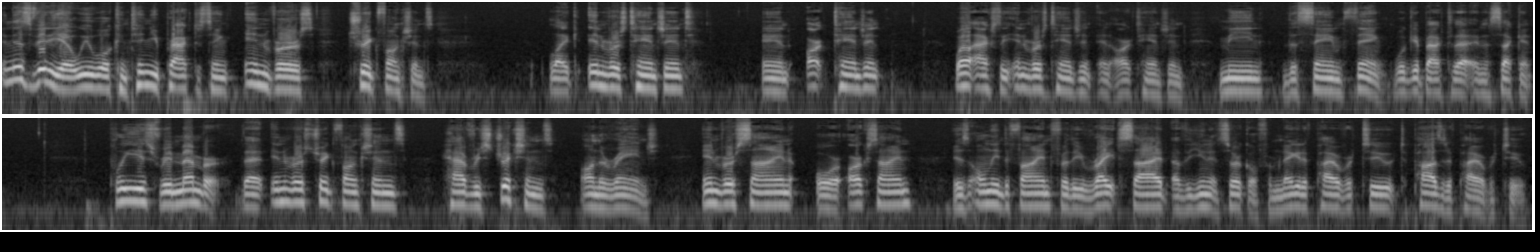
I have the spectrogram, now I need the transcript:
In this video, we will continue practicing inverse trig functions like inverse tangent and arctangent. Well, actually, inverse tangent and arctangent mean the same thing. We'll get back to that in a second. Please remember that inverse trig functions have restrictions on the range. Inverse sine or arcsine is only defined for the right side of the unit circle from negative pi over 2 to positive pi over 2.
